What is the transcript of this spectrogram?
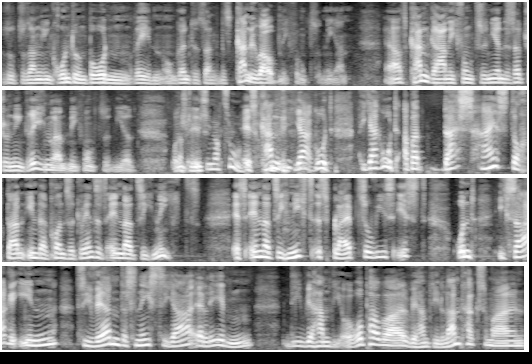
sozusagen in Grund und Boden reden und könnte sagen, das kann überhaupt nicht funktionieren. Ja, es kann gar nicht funktionieren. Das hat schon in Griechenland nicht funktioniert. Und da stimme ich Ihnen noch zu. Es kann, ja gut, ja gut, aber das heißt doch dann in der Konsequenz, es ändert sich nichts. Es ändert sich nichts, es bleibt so, wie es ist. Und ich sage Ihnen, Sie werden das nächste Jahr erleben, die, wir haben die Europawahl, wir haben die Landtagswahlen.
